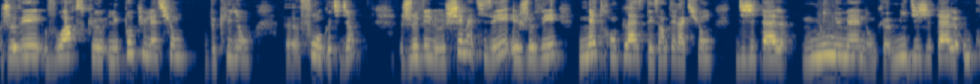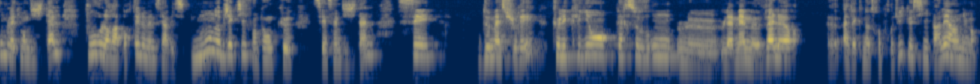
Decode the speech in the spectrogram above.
je vais voir ce que les populations de clients euh, font au quotidien je vais le schématiser et je vais mettre en place des interactions digitales mi-humaines, donc euh, mi-digitales ou complètement digitales, pour leur apporter le même service. Mon objectif en tant que CSM digital, c'est de m'assurer que les clients percevront la même valeur euh, avec notre produit que s'ils parlaient à un humain.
